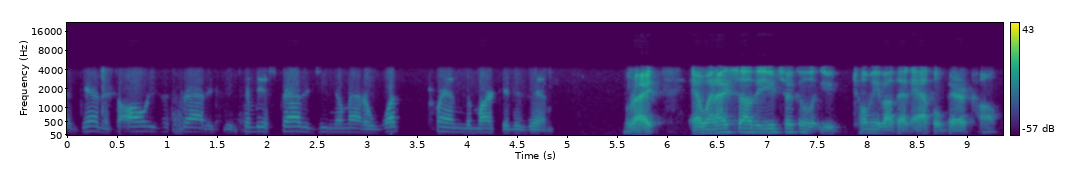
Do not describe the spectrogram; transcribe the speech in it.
again, it's always a strategy. It's going to be a strategy no matter what trend the market is in. Right. And when I saw that you took a, you told me about that Apple bear call,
